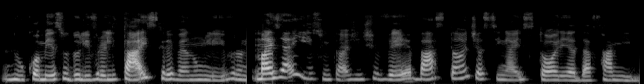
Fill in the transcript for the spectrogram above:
no começo do livro ele está escrevendo um livro, mas é isso, então a gente vê bastante assim a história da família.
